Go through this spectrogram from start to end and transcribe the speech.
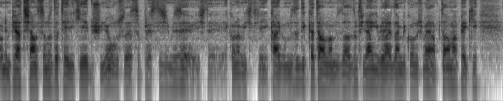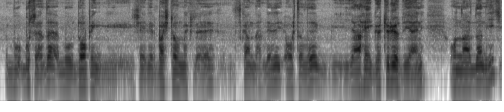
olimpiyat şansımız da tehlikeye düşünüyor. Uluslararası prestijimizi işte ekonomik kaybımızı dikkate almamız lazım filan gibilerden bir konuşma yaptı ama peki bu, bu sırada bu doping e, şeyleri başta olmak üzere skandalleri ortalığı ya hey götürüyordu yani. Onlardan hiç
